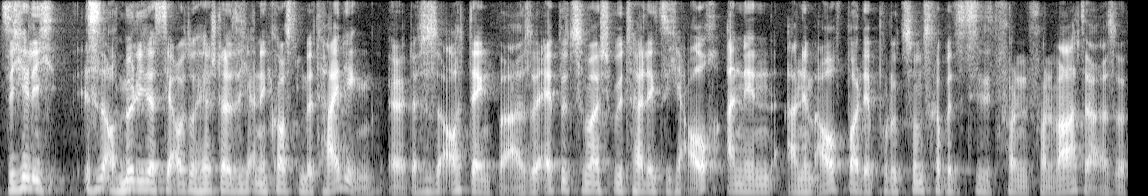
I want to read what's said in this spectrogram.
Sicherlich ist es auch möglich, dass die Autohersteller sich an den Kosten beteiligen. Äh, das ist auch denkbar. Also Apple zum Beispiel beteiligt sich auch an, den, an dem Aufbau der Produktionskapazität von, von Warta. Also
